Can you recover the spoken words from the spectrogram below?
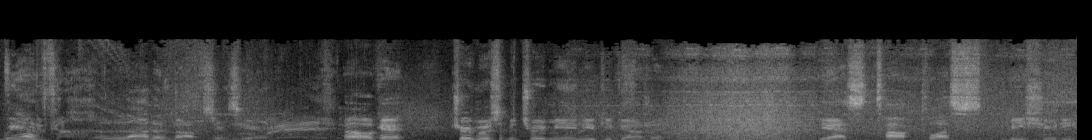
We have a lot of officers here. Oh, okay. True moves between me and Yukikaze. Yes, top plus B shooty.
